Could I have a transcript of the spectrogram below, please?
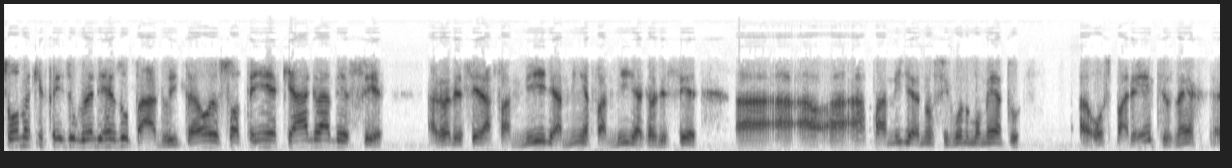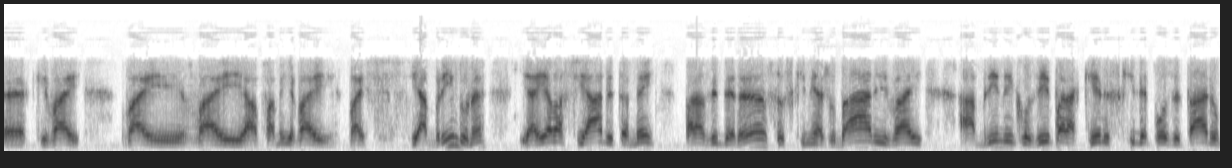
soma que fez o grande resultado. Então eu só tenho é que agradecer. Agradecer a família, a minha família, agradecer a família no segundo momento, os parentes, né? É, que vai, vai, vai, a família vai, vai se abrindo, né? E aí ela se abre também para as lideranças que me ajudaram e vai abrindo inclusive para aqueles que depositaram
